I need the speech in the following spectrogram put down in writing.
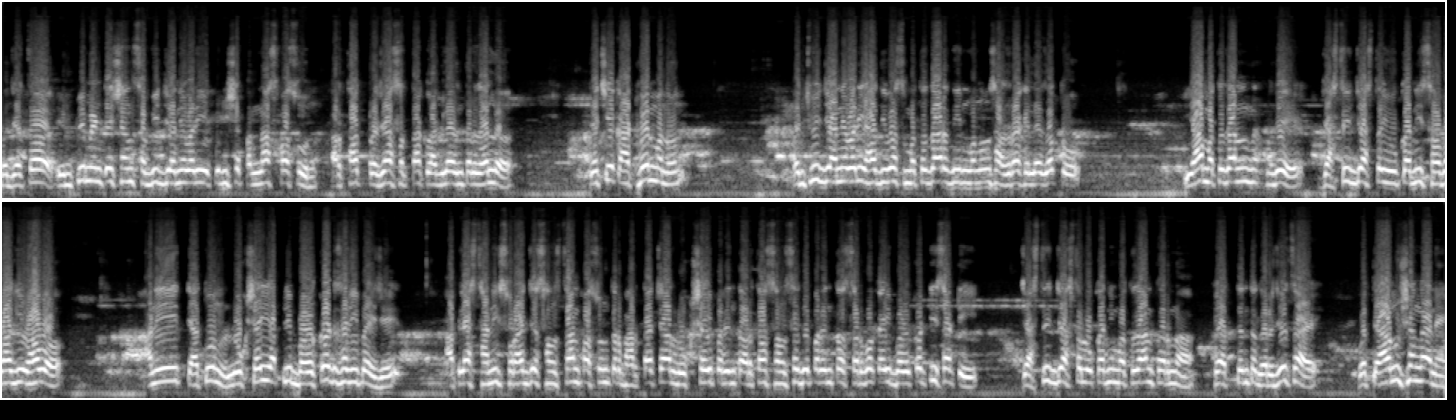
व ज्याचं इम्प्लिमेंटेशन सव्वीस जानेवारी एकोणीसशे पन्नासपासून अर्थात प्रजासत्ताक लागल्यानंतर झालं त्याची एक आठवण म्हणून पंचवीस जानेवारी हा दिवस मतदार दिन म्हणून साजरा केला जातो. या मतदानामध्ये जास्तीत जास्त युवकांनी सहभागी व्हावं आणि त्यातून लोकशाही आपली बळकट झाली पाहिजे. आपल्या स्थानिक स्वराज्य संस्थांपासून तर भारताच्या लोकशाहीपर्यंत अर्थात संसदेपर्यंत सर्व काही बळकटीसाठी जास्तीत जास्त लोकांनी मतदान करणं हे अत्यंत गरजेचं आहे व त्या अनुषंगाने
